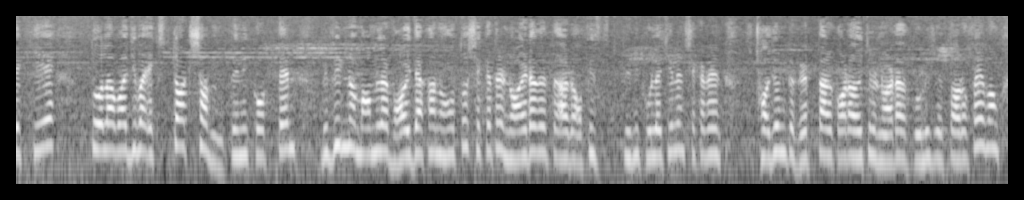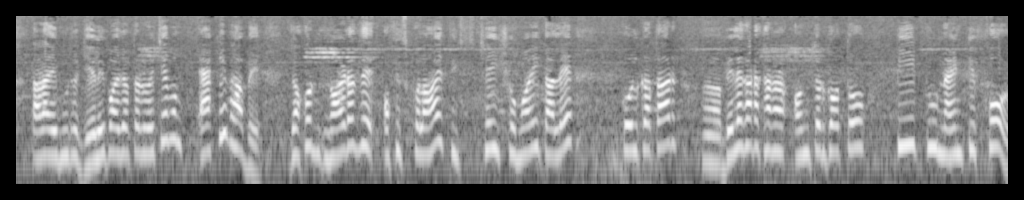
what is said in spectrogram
দেখিয়ে তোলাবাজি বা এক্সটর্শন তিনি করতেন। বিভিন্ন মামলার ভয় দেখানো হতো। সেক্ষেত্রে নয়ডাতে তার অফিস তিনি খুলেছিলেন। সেখানে ছজনকে গ্রেপ্তার করা হয়েছিল নয়ডা পুলিশের তরফে এবং তারা এই মুহূর্তে জেলে হেফাজতে রয়েছে এবং একইভাবে যখন নয়ডাতে অফিস খোলা হয় সেই সময়কালে কলকাতার বেলেঘাটা থানার অন্তর্গত পি টু নাইনটি ফোর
